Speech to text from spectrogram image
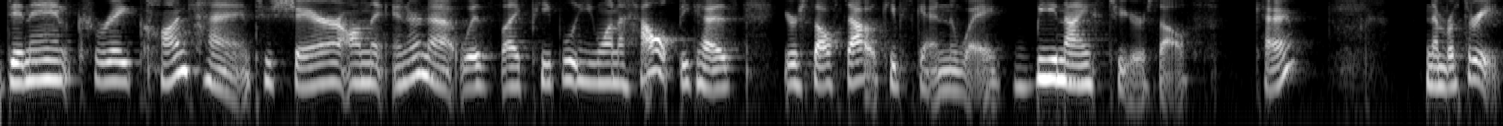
didn't create content to share on the internet with like people you want to help because your self doubt keeps getting in the way. Be nice to yourself. Okay. Number three,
